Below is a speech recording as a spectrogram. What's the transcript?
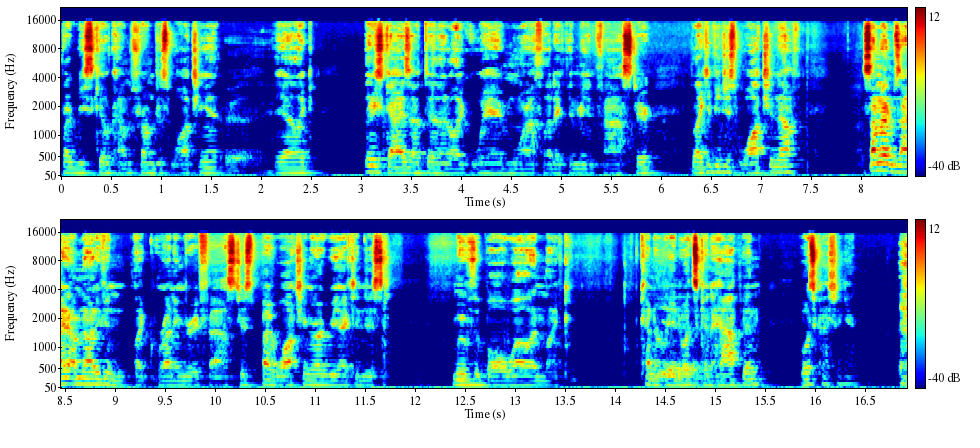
rugby skill comes from just watching it. Really? Yeah, like there's guys out there that are like way more athletic than me and faster. But, like if you just watch enough, sometimes I, I'm not even like running very fast. Just by watching rugby, I can just move the ball well and like kind of read what's gonna happen. What was the question again?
